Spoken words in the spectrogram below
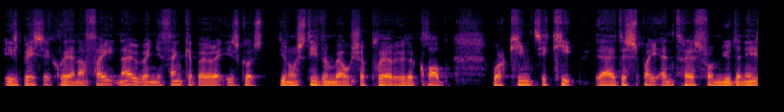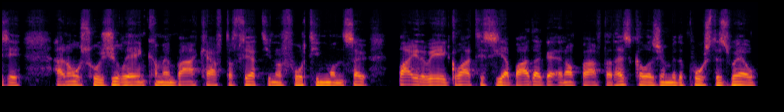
he's basically in a fight now. When you think about it, he's got you know Stephen Welsh, a player who the club were keen to keep uh, despite interest from Udinese, and also Jullien coming back after 13 or 14 months out. By the way, glad to see Abada getting up after his collision with the post as well.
